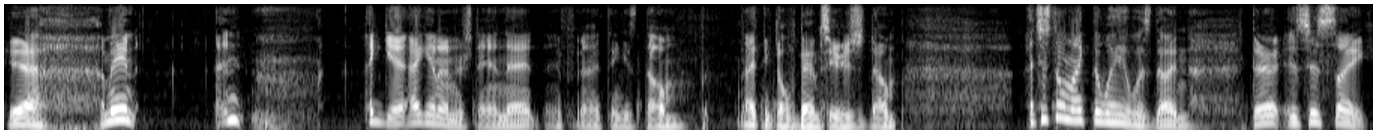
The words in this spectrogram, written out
yeah, I mean, and I get, I can understand that. If I think it's dumb, but I think the whole damn series is dumb. I just don't like the way it was done. There, it's just like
